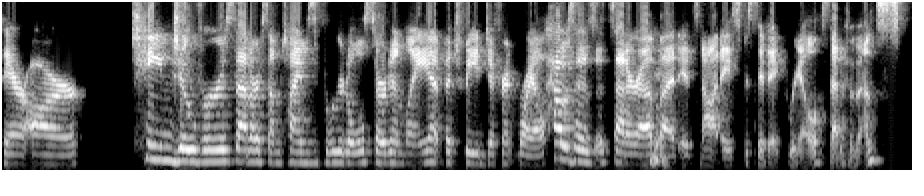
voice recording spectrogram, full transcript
there are changeovers that are sometimes brutal, certainly between different royal houses, etc. But it's not a specific real set of events.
